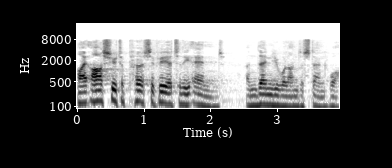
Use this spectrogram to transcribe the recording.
I ask you to persevere to the end, and then you will understand why.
